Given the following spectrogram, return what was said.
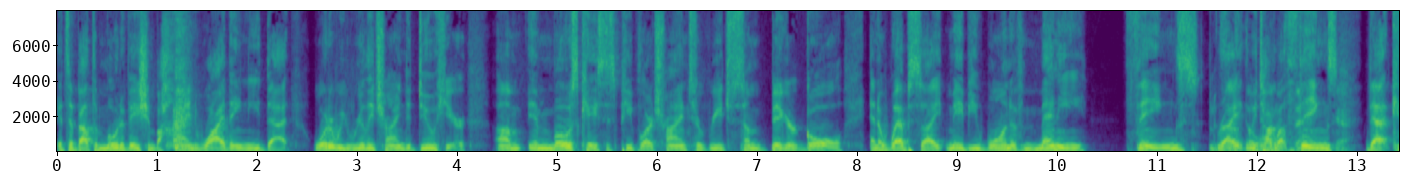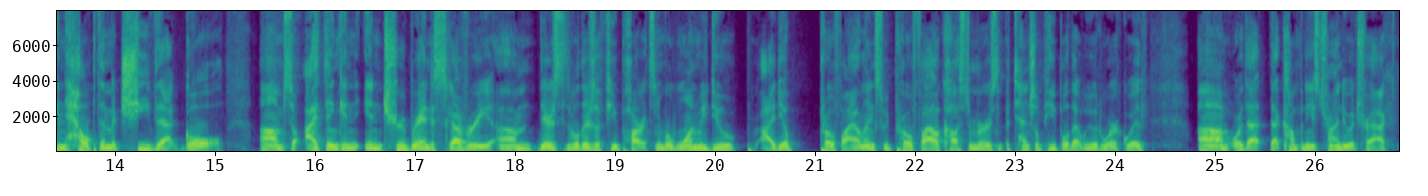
It's about the motivation behind why they need that. What are we really trying to do here? Um, in most cases, people are trying to reach some bigger goal, and a website may be one of many things, right? the We talk about thing, things yeah. that can help them achieve that goal. Um, so I think in in true brand discovery, um, there's well, there's a few parts. Number one, we do ideal profiling, so we profile customers and potential people that we would work with, um, or that that company is trying to attract.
